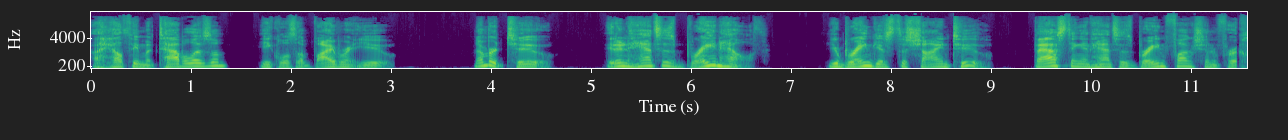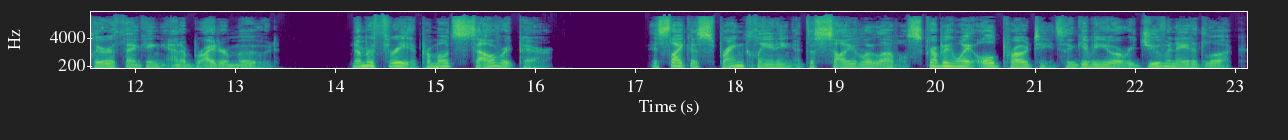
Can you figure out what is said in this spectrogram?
A healthy metabolism equals a vibrant you. Number two, it enhances brain health. Your brain gets to shine too. Fasting enhances brain function for clearer thinking and a brighter mood. Number three, it promotes cell repair. It's like a spring cleaning at the cellular level, scrubbing away old proteins and giving you a rejuvenated look.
